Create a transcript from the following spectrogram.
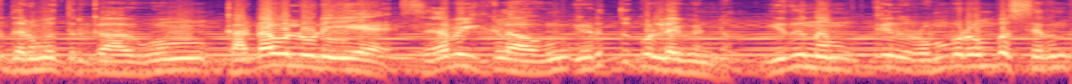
தர்மத்திற்காகவும் கடவுளுடைய சேவைகளாகவும் எடுத்துக்கொள்ள வேண்டும். இது நமக்கு ரொம்ப ரொம்ப சிறந்தது.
